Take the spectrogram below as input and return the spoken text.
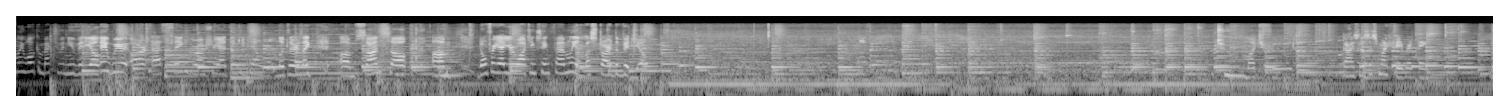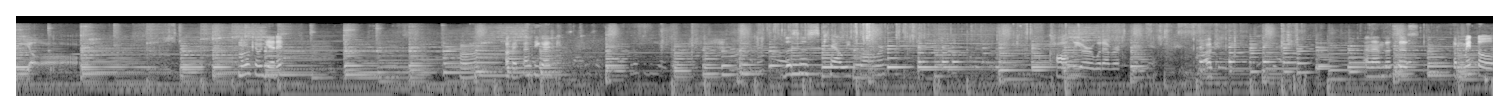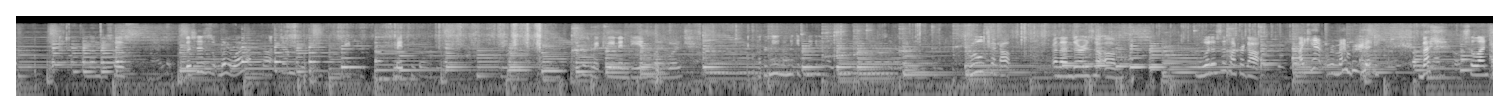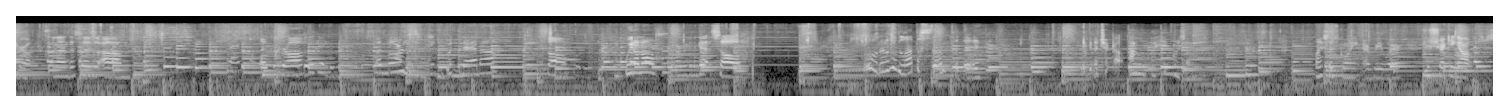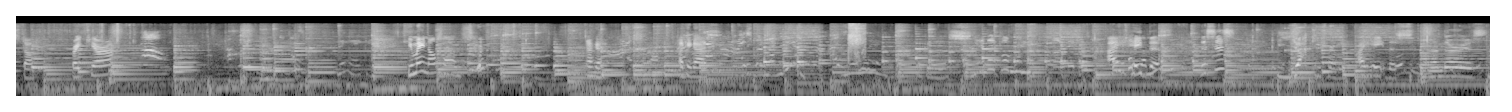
family, welcome back to a new video. Today we are at Sing Grocery. I think you can look there's like um sun. So um don't forget you're watching Sing Family and let's start the video. Too much food. Guys, this is my favorite thing. Yo. Mama, can we get it? healthy, guys. This is cauliflower. Collie or whatever. Okay. And then this is the middle. And then this is this is wait what? Methi. This is Methi in Indian language. We'll check out. And then there's a, um, what is this? I forgot. I can't remember it. Vesh cilantro. And then this is, um, okra. And there's banana. So, we don't know what are we gonna get. So, oh, there's a lot of sun today. We're gonna check out. Ow, I hit myself. My sis going everywhere who's checking out stuff. Right, Kiara? No. You made no sense. okay. Okay, guys. I hate this. This is yucky for me. I hate this. And then there is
